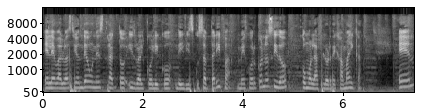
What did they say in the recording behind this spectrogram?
en la evaluación de un extracto hidroalcohólico de Hibiscus aptarifa, mejor conocido como la flor de Jamaica, en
